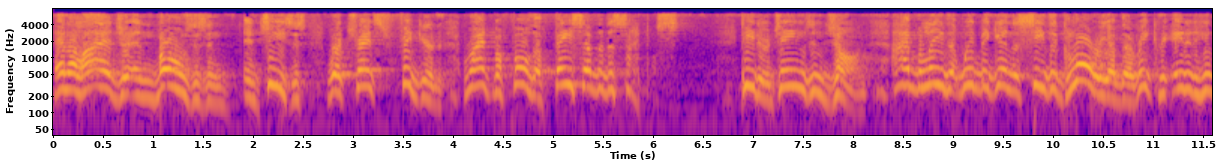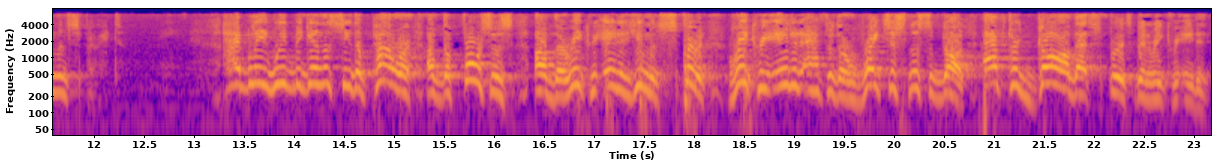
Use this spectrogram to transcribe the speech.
and Elijah and Moses and, and Jesus were transfigured right before the face of the disciples. Peter, James, and John, I believe that we'd begin to see the glory of the recreated human spirit. I believe we'd begin to see the power of the forces of the recreated human spirit, recreated after the righteousness of God. After God, that spirit's been recreated.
